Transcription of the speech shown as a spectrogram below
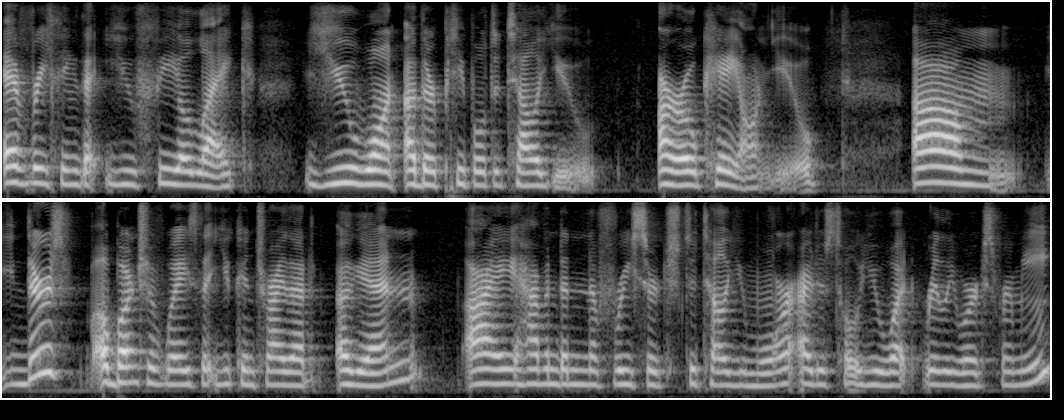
everything that you feel like you want other people to tell you are okay on you. Um, there's a bunch of ways that you can try that again. I haven't done enough research to tell you more. I just told you what really works for me.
